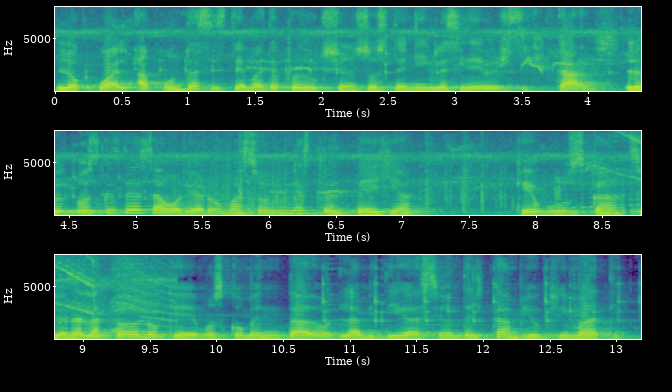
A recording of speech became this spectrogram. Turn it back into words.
lo cual apunta a sistemas de producción sostenibles y diversificados. Los bosques de sabor y aroma son una estrategia que busca accionar a todo lo que hemos comentado, la mitigación del cambio climático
